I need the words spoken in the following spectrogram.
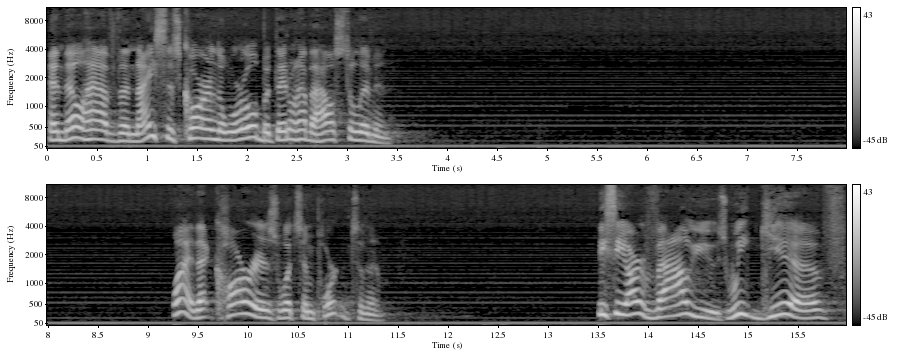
and they'll have the nicest car in the world, but they don't have a house to live in. Why? That car is what's important to them. You see, our values, we give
